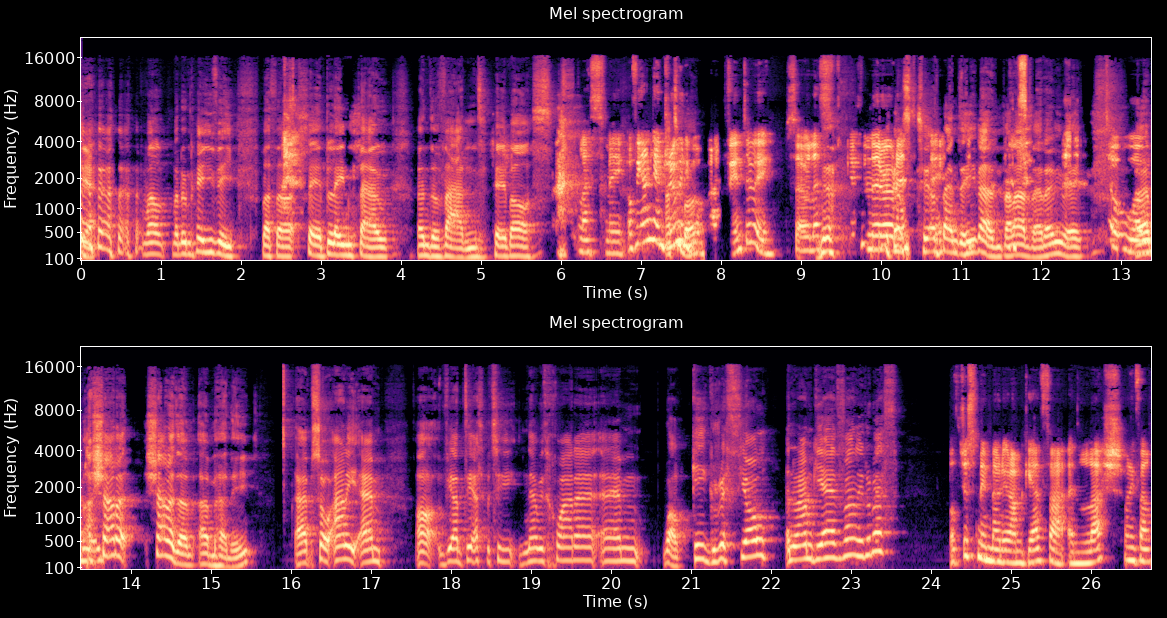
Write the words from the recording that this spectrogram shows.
Yeah. Wel, maen nhw'n heiddi fatha lle blaen llaw yn dy fan, lle bos. Bless me. O fi angen drwy'n i bad fi, ynddo fi? So let's give them their own yes, entity. Ti'n bend y hunan fel arfer, anyway. so um, a siarad, siarad am, am hynny. Um, so, Annie, um, o, fi ar deall bod ti newydd chwarae um, wel, gig rithiol yn yr amgueddfa neu rhywbeth? Oedd just mynd mewn i'r amgueddfa yn lush. O'n i fel,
